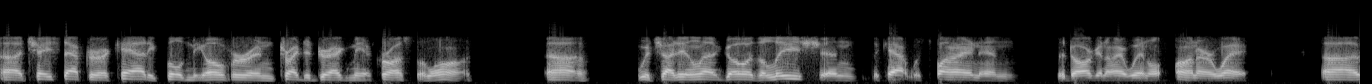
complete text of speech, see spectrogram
uh, chased after a cat. He pulled me over and tried to drag me across the lawn, uh, which I didn't let go of the leash, and the cat was fine, and the dog and I went on our way. Uh,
